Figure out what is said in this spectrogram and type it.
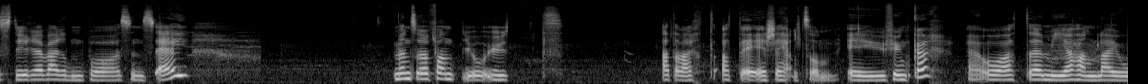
styre verden på, syns jeg. Men så fant jeg jo ut etter hvert at det er ikke helt sånn EU funker. Og at mye handler jo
